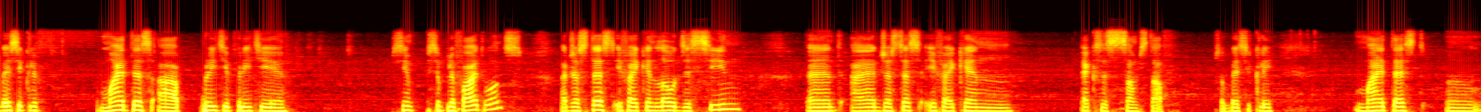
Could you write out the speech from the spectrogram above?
basically my tests are pretty pretty sim simplified ones. I just test if I can load the scene and I just test if I can access some stuff. So basically my test um,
